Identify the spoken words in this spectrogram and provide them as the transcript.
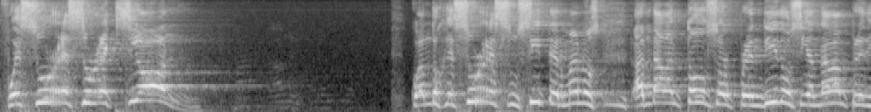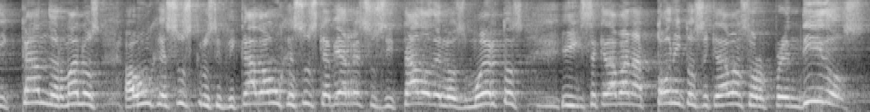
fue su resurrección. Cuando Jesús resucita, hermanos, andaban todos sorprendidos y andaban predicando, hermanos, a un Jesús crucificado, a un Jesús que había resucitado de los muertos y se quedaban atónitos, se quedaban sorprendidos.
